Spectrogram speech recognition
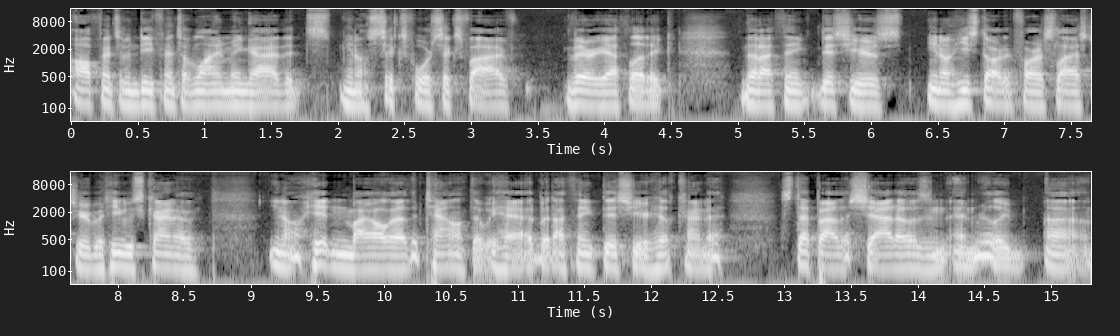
offensive and defensive lineman guy that's you know six four, six five, very athletic. That I think this year's you know he started for us last year, but he was kind of you know hidden by all the other talent that we had. But I think this year he'll kind of step out of the shadows and, and really uh,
